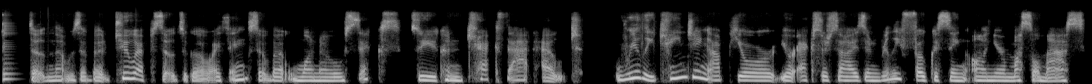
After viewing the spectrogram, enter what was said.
good episode. And that was about two episodes ago, I think. So about 106. So you can check that out really changing up your your exercise and really focusing on your muscle mass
